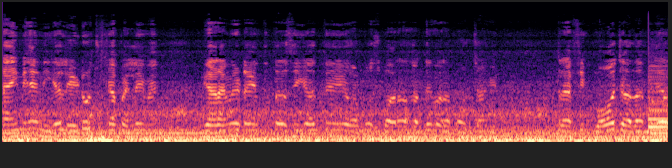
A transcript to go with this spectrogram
ਟਾਈਮ ਹੈ ਨਹੀਂਗਾ ਲੇਟ ਹੋ ਚੁੱਕਿਆ ਪਹਿਲੇ ਮੈਂ। 11 ਵਜੇ ਟਾਈਮ ਦਿੱਤਾ ਸੀਗਾ ਤੇ ਆਲਮੋਸਟ 12 12:30 ਪਹੁੰਚਾਂਗੇ। ਟ੍ਰੈਫਿਕ ਬਹੁਤ ਜ਼ਿਆਦਾ ਮਿਲਿਆ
